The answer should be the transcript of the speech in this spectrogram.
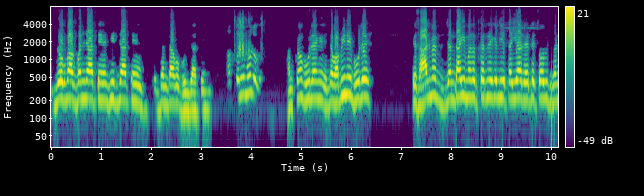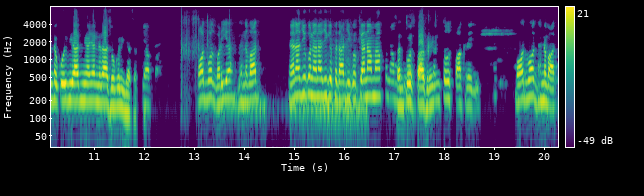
लोग बाग बन जाते हैं जीत जाते हैं तो जनता को भूल जाते हैं। आप तो नहीं भूलोगे? हम क्यों भूलेंगे? जब अभी नहीं भूले इस हाल में जनता की मदद करने के लिए तैयार रहते चौबीस घंटे कोई भी आदमी आ जाए निराश होकर नहीं जा सकता। बहुत बहुत बढ़िया धन्यवाद। नैना जी को नैना जी के पिताजी को क्या नाम है आपका? नाम संतोष पाखरे। संतोष पाखरे जी। बहुत बहुत धन्यवाद।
